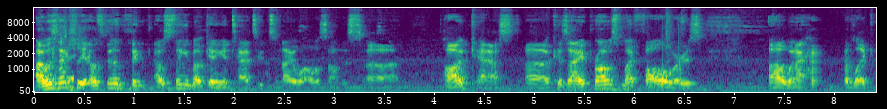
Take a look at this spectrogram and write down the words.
I was actually I was gonna think I was thinking about getting a tattoo tonight while I was on this uh, podcast because I promised my followers uh, when I had like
